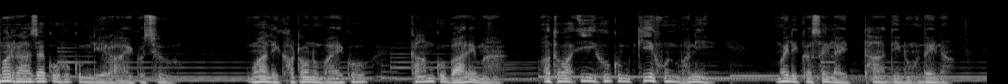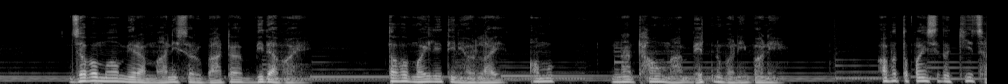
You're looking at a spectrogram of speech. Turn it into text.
म राजाको हुकुम लिएर आएको छु। उहाँले खटाउनु भएको कामको बारेमा अथवा यी हुकुम के हुन् भनी मैले कसैलाई थाहा दिनु हुँदैन। जब म मेरा मानिसहरूबाट बिदा भएँ तब मैले तिनीहरूलाई अमुक न ठाउँमा भेट्नु भनी भने अब तपाईँसित के छ?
